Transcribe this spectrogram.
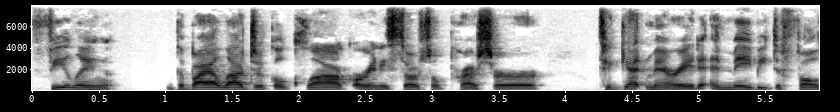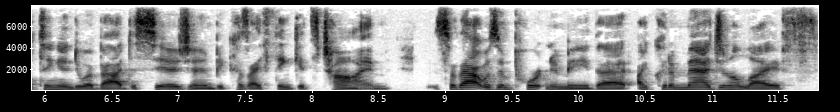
feeling the biological clock or any social pressure to get married and maybe defaulting into a bad decision because I think it's time. So that was important to me that I could imagine a life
